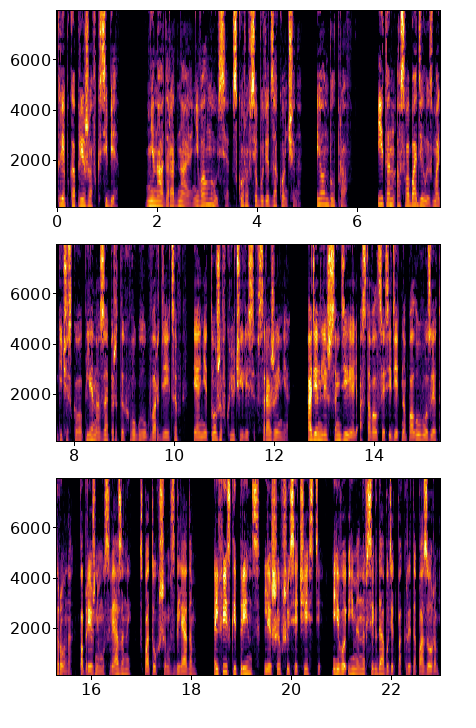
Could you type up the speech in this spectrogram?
крепко прижав к себе. «Не надо, родная, не волнуйся, скоро все будет закончено». И он был прав. Итан освободил из магического плена запертых в углу гвардейцев, и они тоже включились в сражение. Один лишь Сандиэль оставался сидеть на полу возле трона, по-прежнему связанный, с потухшим взглядом. Эльфийский принц, лишившийся чести, его имя навсегда будет покрыто позором,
